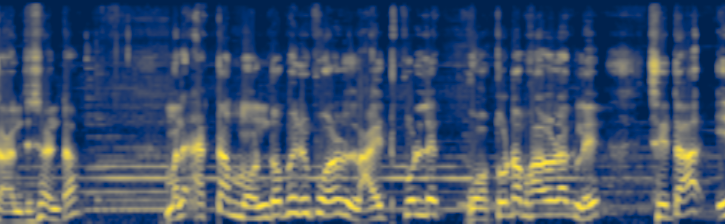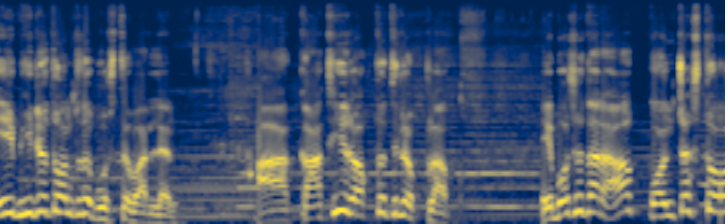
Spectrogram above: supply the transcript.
ট্রানজেকশনটা মানে একটা মণ্ডপের উপর লাইট পড়লে কতটা ভালো লাগলে, সেটা এই ভিডিওতে অন্তত বুঝতে পারলেন। আর কাঁথি রক্ততিলক ক্লাব, এবছর তারা পঞ্চাশতম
